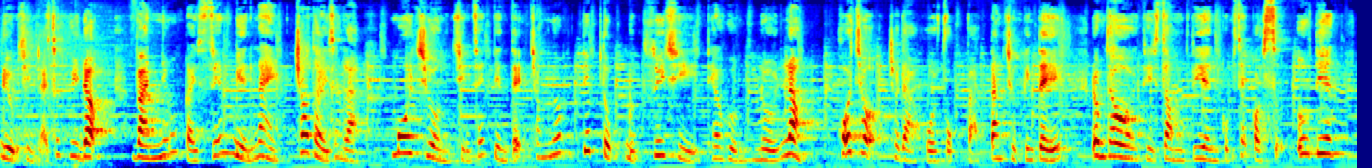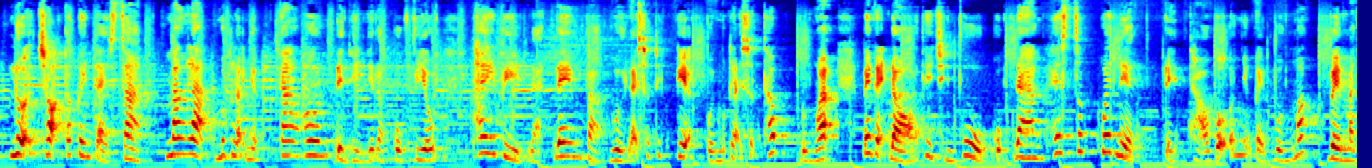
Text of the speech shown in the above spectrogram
điều chỉnh lãi suất huy động và những cái diễn biến này cho thấy rằng là môi trường chính sách tiền tệ trong nước tiếp tục được duy trì theo hướng nới lỏng hỗ trợ cho đà hồi phục và tăng trưởng kinh tế. Đồng thời thì dòng tiền cũng sẽ có sự ưu tiên lựa chọn các kênh tài sản mang lại mức lợi nhuận cao hơn điển hình như là cổ phiếu thay vì là đem và gửi lãi suất tiết kiệm với mức lãi suất thấp, đúng không ạ? Bên cạnh đó thì chính phủ cũng đang hết sức quyết liệt để tháo gỡ những cái vướng mắc về mặt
